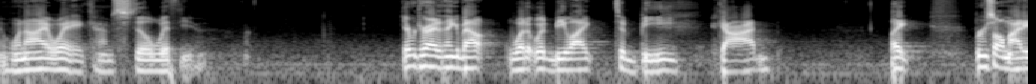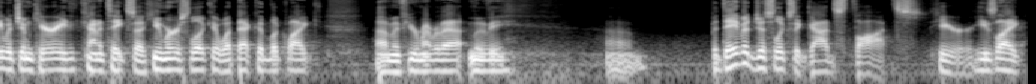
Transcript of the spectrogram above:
And when I awake, I'm still with you. You ever try to think about what it would be like to be God? Like, Bruce Almighty with Jim Carrey kind of takes a humorous look at what that could look like, um, if you remember that movie. Um, but David just looks at God's thoughts here. He's like,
